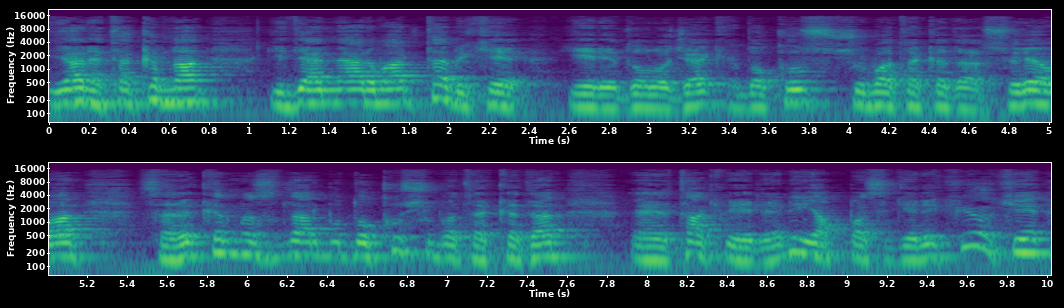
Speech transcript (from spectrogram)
Yani takımdan gidenler var. Tabii ki yeri dolacak. 9 Şubat'a kadar süre var. Sarı Kırmızılar bu 9 Şubat'a kadar e, takviyelerini yapması gerekiyor ki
